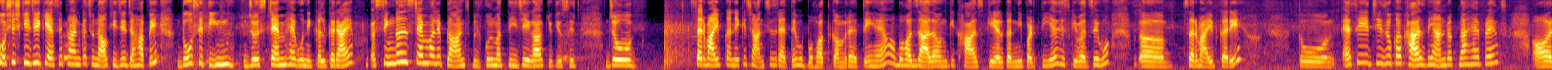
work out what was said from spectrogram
कोशिश कीजिए कि ऐसे प्लांट का चुनाव कीजिए जहाँ पे दो से तीन जो स्टेम है वो निकल कर आए। सिंगल स्टेम वाले प्लांट्स बिल्कुल मत लीजिएगा क्योंकि उसके जो सर्वाइव करने के चांसेस रहते हैं वो बहुत कम रहते हैं और बहुत ज़्यादा उनकी खास केयर करनी पड़ती है जिसकी वजह से वो सर्वाइव करे। तो ऐसे चीज़ों का खास ध्यान रखना है फ्रेंड्स और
